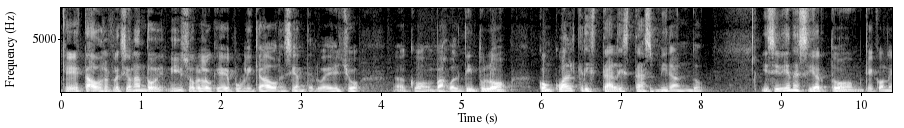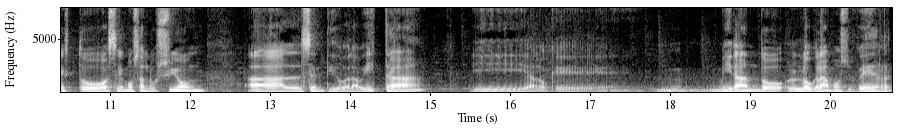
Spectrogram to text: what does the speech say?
que he estado reflexionando y sobre lo que he publicado reciente. Lo he hecho eh, bajo el título ¿Con cuál cristal estás mirando? Y si bien es cierto que con esto hacemos alusión al sentido de la vista y a lo que mm, mirando logramos ver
